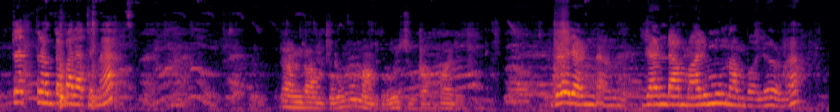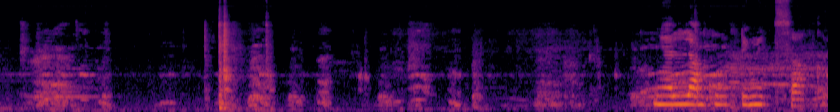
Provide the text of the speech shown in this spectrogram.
ഇത് എത്രാമത്തെ പാലാച്ചമ്മ രണ്ടാമത്തതും മൂന്നാമത്തതും ഒഴിച്ചു പാൽ. ഇത് രണ്ടാം രണ്ടാം പാൽ മൂന്നാം പാലാണ് എല്ലാം കൂട്ടി മിക്സ് ആക്കാം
